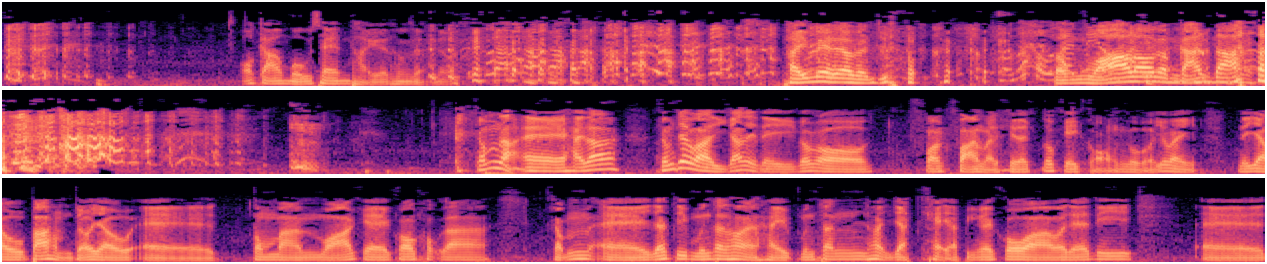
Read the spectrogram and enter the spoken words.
我教冇聲睇嘅，通常都。睇咩咧？我想知道。動畫咯，咁簡單。咁嗱，誒係啦，咁即係話而家你哋嗰個範範圍其實都幾廣㗎喎，因為你又包含咗有誒、呃、動漫畫嘅歌曲啦。咁誒、呃、一啲本身可能係本身可能日劇入邊嘅歌啊，或者一啲誒、呃、日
